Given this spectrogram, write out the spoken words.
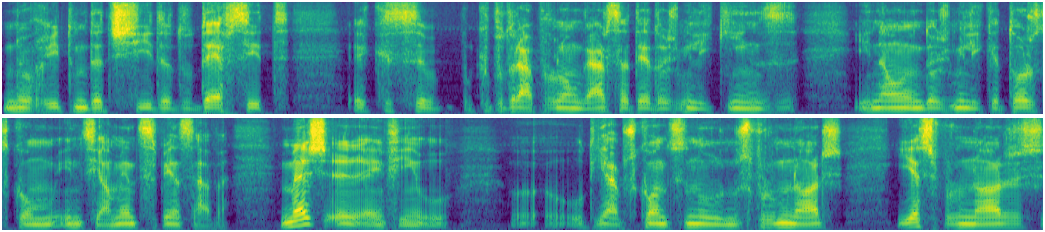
no ritmo da descida do déficit uh, que, se, que poderá prolongar-se até 2015 e não em 2014 como inicialmente se pensava. Mas, enfim, o, o, diabo esconde-se no, nos pormenores e esses pormenores,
